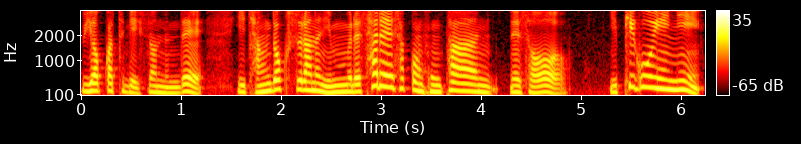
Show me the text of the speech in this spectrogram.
위협 같은 게 있었는데 이 장덕수라는 인물의 살해 사건 공판에서 이 피고인이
